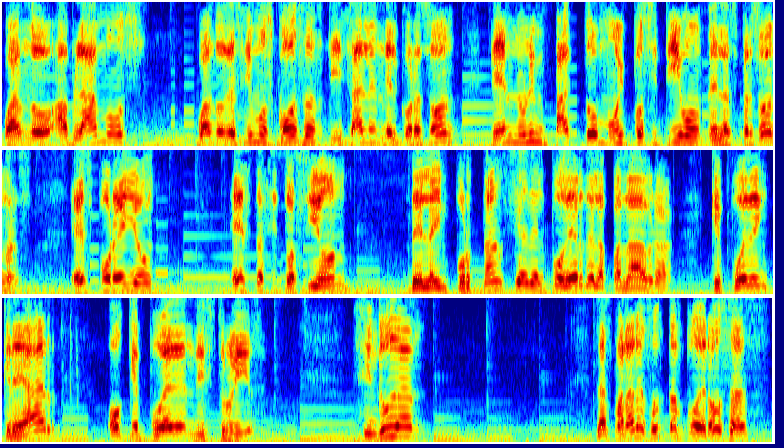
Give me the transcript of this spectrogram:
Cuando hablamos, cuando decimos cosas y salen del corazón, tienen un impacto muy positivo en las personas. Es por ello esta situación de la importancia del poder de la palabra que pueden crear o que pueden destruir. Sin duda, las palabras son tan poderosas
